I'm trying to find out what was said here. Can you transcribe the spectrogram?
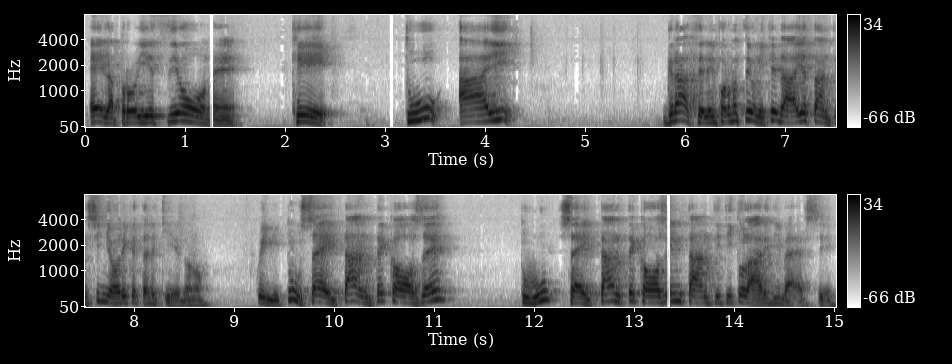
è la proiezione che tu hai grazie alle informazioni che dai a tanti signori che te le chiedono. Quindi tu sei tante cose, tu sei tante cose in tanti titolari diversi.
